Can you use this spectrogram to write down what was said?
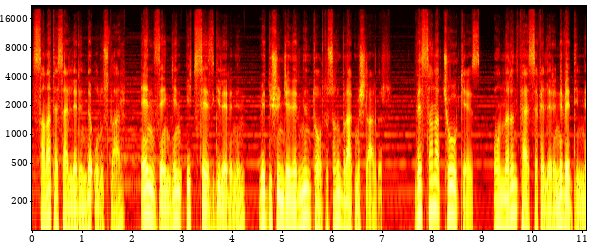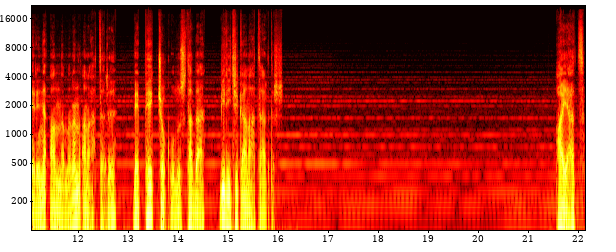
Sanat eserlerinde uluslar en zengin iç sezgilerinin ve düşüncelerinin tortusunu bırakmışlardır. Ve sanat çoğu kez onların felsefelerini ve dinlerini anlamanın anahtarı ve pek çok ulusta da biricik anahtardır. Hayat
